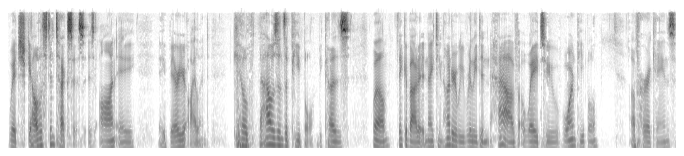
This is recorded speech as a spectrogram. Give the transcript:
which Galveston, Texas, is on a, a barrier island, killed thousands of people because, well, think about it, in 1900 we really didn't have a way to warn people of hurricanes,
